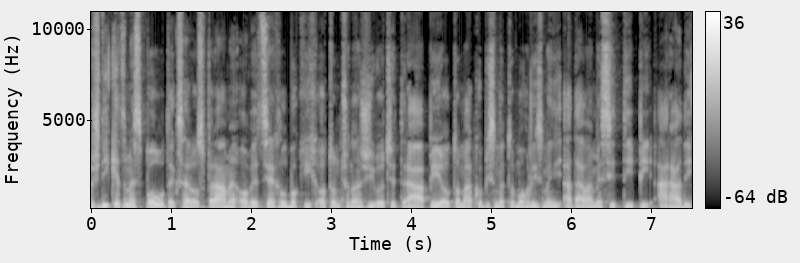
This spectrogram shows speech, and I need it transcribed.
vždy, keď sme spolu, tak sa rozprávame o veciach hlbokých, o tom, čo nás v živote trápi, o tom, ako by sme to mohli zmeniť a dávame si tipy a rady.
